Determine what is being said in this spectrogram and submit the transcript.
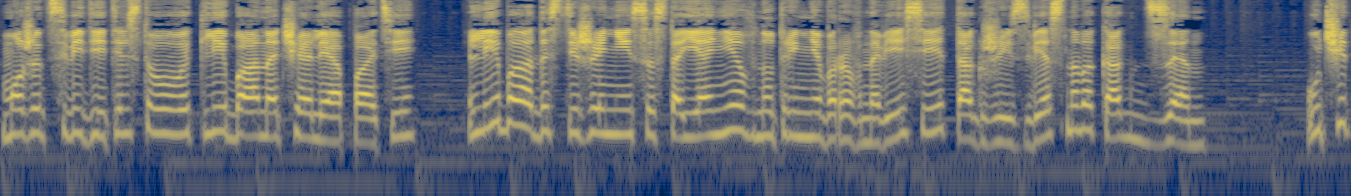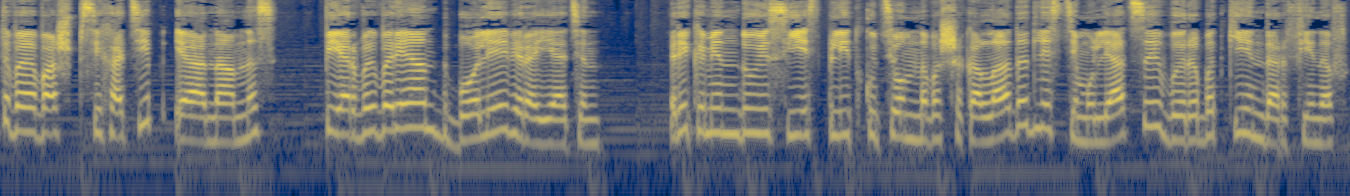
может свидетельствовать либо о начале апатии, либо о достижении состояния внутреннего равновесия, также известного как дзен. Учитывая ваш психотип и анамнез, первый вариант более вероятен. Рекомендую съесть плитку темного шоколада для стимуляции выработки эндорфинов.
